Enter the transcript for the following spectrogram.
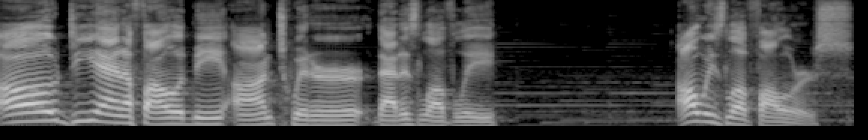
Oh, Deanna followed me on Twitter. That is lovely. Always love followers.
